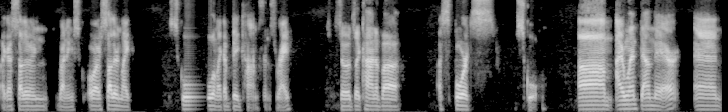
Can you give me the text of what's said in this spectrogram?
like a southern running school or a southern like school and like a big conference, right? So it's like kind of a a sports school. Um, I went down there and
